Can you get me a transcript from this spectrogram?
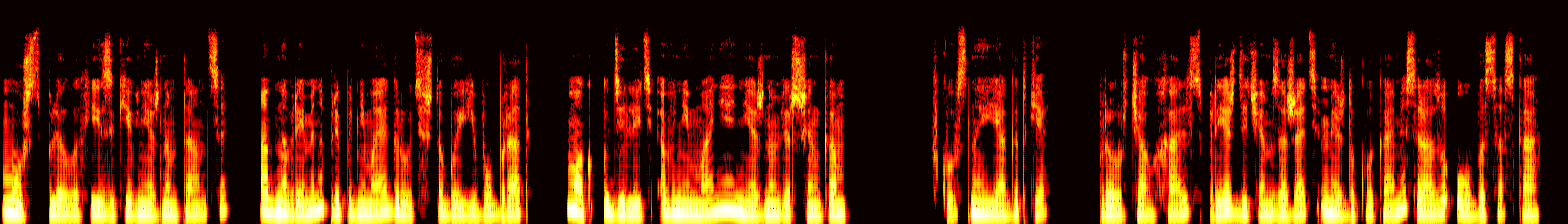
Муж сплел их языки в нежном танце, одновременно приподнимая грудь, чтобы его брат мог уделить внимание нежным вершинкам. «Вкусные ягодки», — проурчал Хальс, прежде чем зажать между клыками сразу оба соска.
